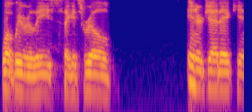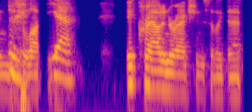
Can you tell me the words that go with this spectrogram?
what we release. Like it's real energetic and just a lot Yeah. of crowd interaction stuff like that.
